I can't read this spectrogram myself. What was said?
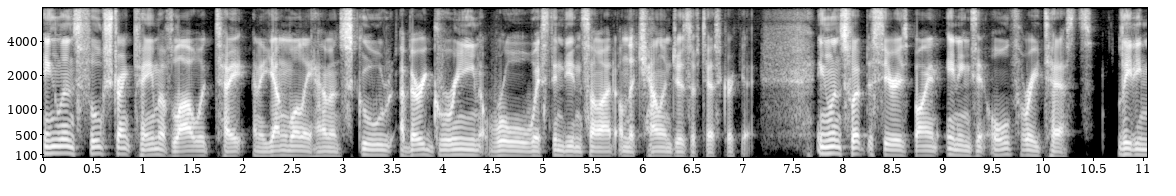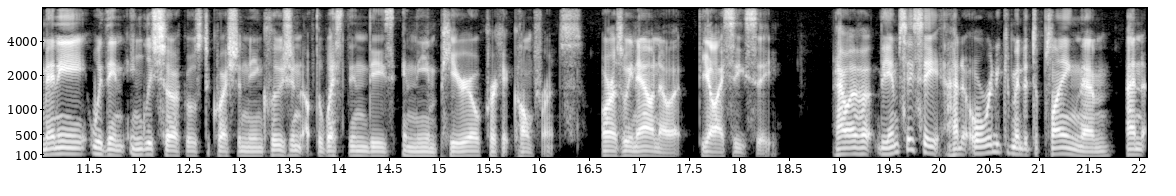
England's full strength team of Larwood Tate and a young Wally Hammond schooled a very green, raw West Indian side on the challenges of Test cricket. England swept the series by an innings in all three tests, leading many within English circles to question the inclusion of the West Indies in the Imperial Cricket Conference, or as we now know it, the ICC. However, the MCC had already committed to playing them and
